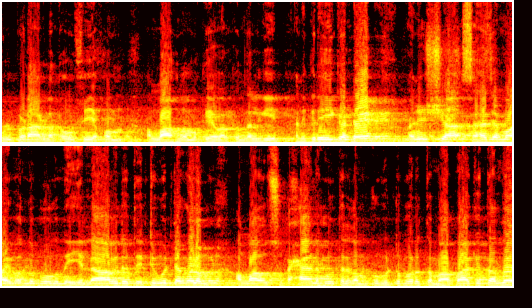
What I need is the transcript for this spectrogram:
ഉൾപ്പെടാനുള്ള തൗഫീഖും അള്ളാഹു നമുക്ക് ഏവർക്കും നൽകി. അനുഗ്രഹിക്കട്ടെ. മനുഷ്യ സഹജമായി വന്നു പോകുന്ന എല്ലാവിധ തെറ്റുകുറ്റങ്ങളും അള്ളാഹു സുബാനുഭൂത്തിൽ നമുക്ക് വിട്ടുപുറത്ത് മാപ്പാക്കി തന്ന്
